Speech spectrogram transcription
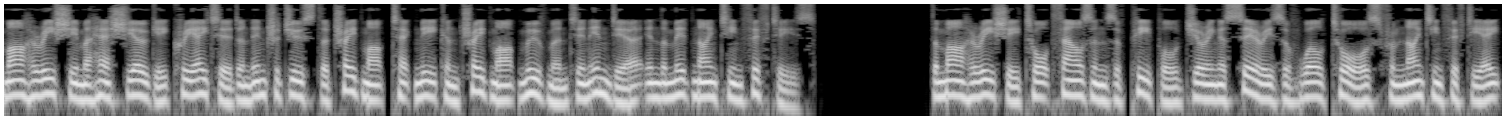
Maharishi Mahesh Yogi created and introduced the trademark technique and trademark movement in India in the mid-1950s. The Maharishi taught thousands of people during a series of world tours from 1958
